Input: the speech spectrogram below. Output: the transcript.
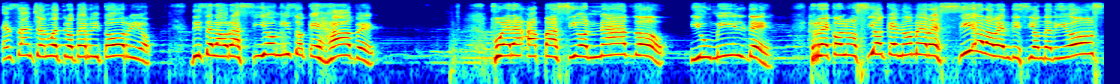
ensancha nuestro territorio. Dice la oración hizo que Jave fuera apasionado y humilde. Reconoció que no merecía la bendición de Dios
